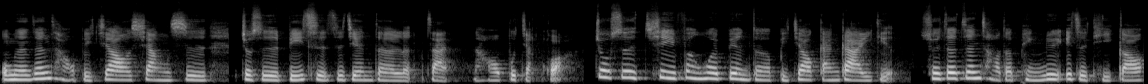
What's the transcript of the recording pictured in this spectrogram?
我们的争吵比较像是，就是彼此之间的冷战，然后不讲话，就是气氛会变得比较尴尬一点。随着争吵的频率一直提高，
